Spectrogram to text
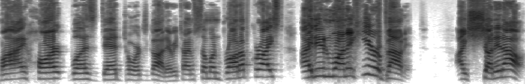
My heart was dead towards God. Every time someone brought up Christ, I didn't want to hear about it. I shut it out.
